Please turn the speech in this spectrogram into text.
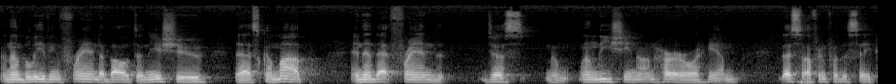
an unbelieving friend about an issue that has come up, and then that friend just you know, unleashing on her or him. That's suffering for the sake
